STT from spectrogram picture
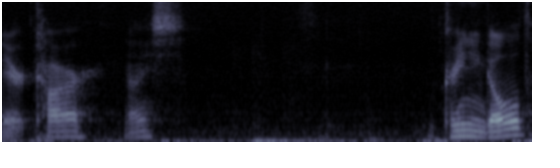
Derek Carr, nice. Green and gold.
